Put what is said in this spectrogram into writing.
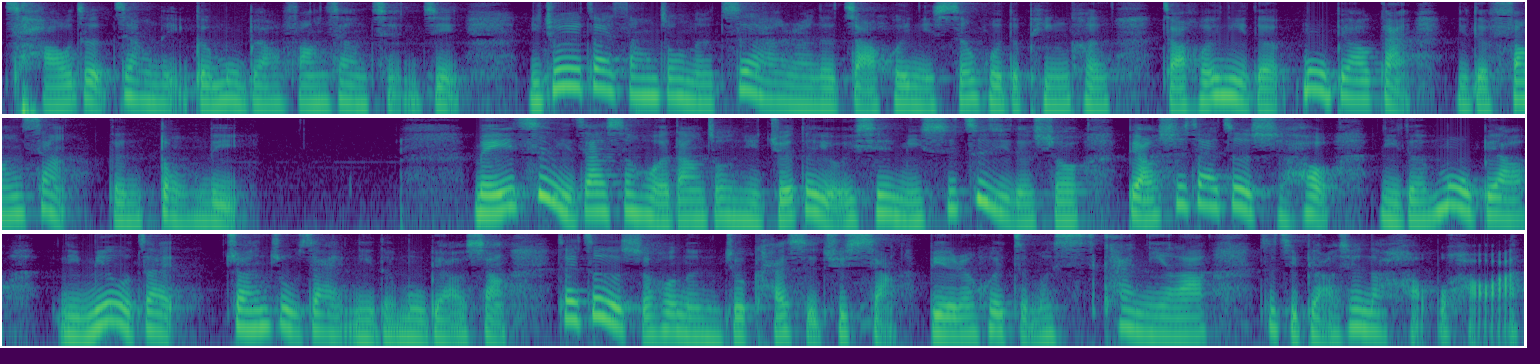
朝着这样的一个目标方向前进。你就会在当中呢，自然而然的找回你生活的平衡，找回你的目标感、你的方向跟动力。每一次你在生活当中，你觉得有一些迷失自己的时候，表示在这时候你的目标，你没有在专注在你的目标上。在这个时候呢，你就开始去想别人会怎么看你啦，自己表现得好不好啊？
